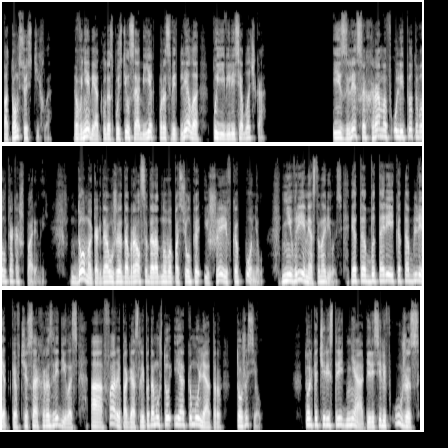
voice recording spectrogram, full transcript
Потом все стихло. В небе, откуда спустился объект, просветлело, появились облачка. Из леса храмов улепетывал как ошпаренный. Дома, когда уже добрался до родного поселка Ишеевка, понял. Не время остановилось. Это батарейка-таблетка в часах разрядилась, а фары погасли, потому что и аккумулятор тоже сел. Только через три дня, пересилив ужас,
